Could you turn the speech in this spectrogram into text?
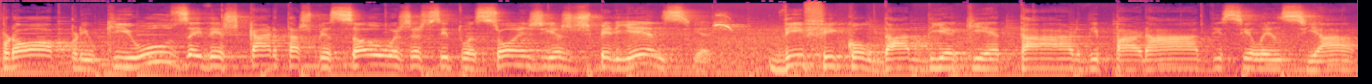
próprio que usa e descarta as pessoas, as situações e as experiências dificuldade de aquietar, de parar, de silenciar.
